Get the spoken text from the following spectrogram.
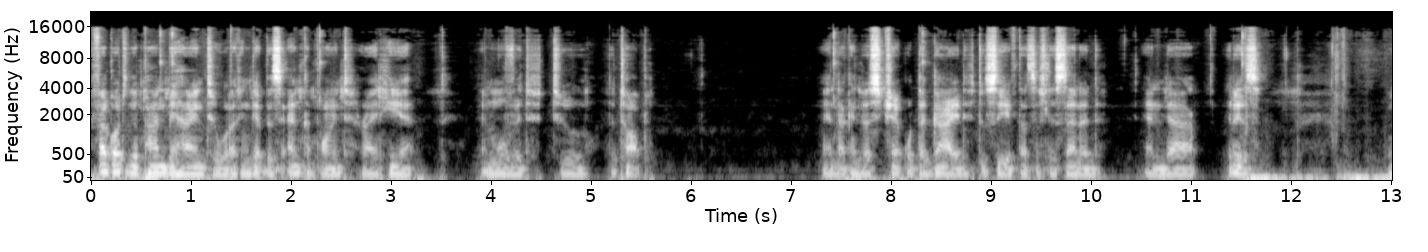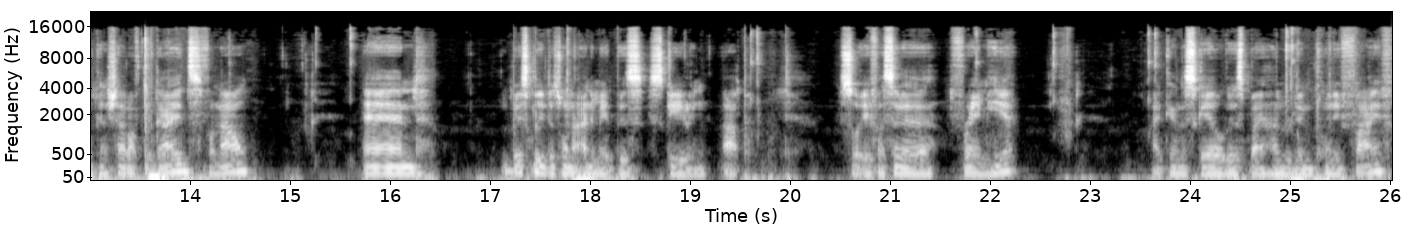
If I go to the pan behind tool, I can get this anchor point right here and move it to the top and I can just check with the guide to see if that's actually centered and uh, it is. We can shut off the guides for now. And basically just want to animate this scaling up. So if I set a frame here I can scale this by 125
